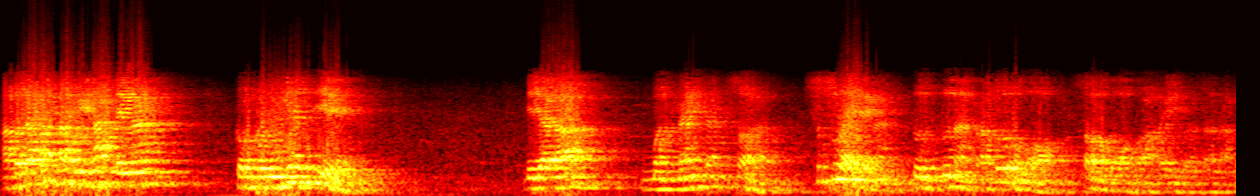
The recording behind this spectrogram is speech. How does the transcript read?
atau dapat terlihat dengan kepedulian dia di dalam menaikkan sholat sesuai dengan tuntunan Rasulullah Sallallahu Alaihi Wasallam.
